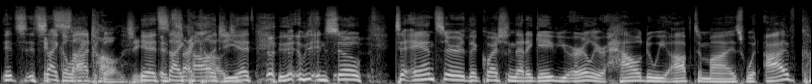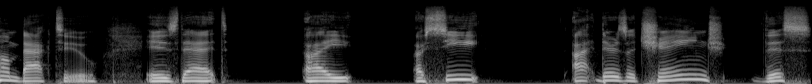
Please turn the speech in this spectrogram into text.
It's it's, psychological. It's yeah, it's, it's psychology. psychology. Yeah. and so to answer the question that I gave you earlier, how do we optimize? What I've come back to is that I I see I there's a change this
